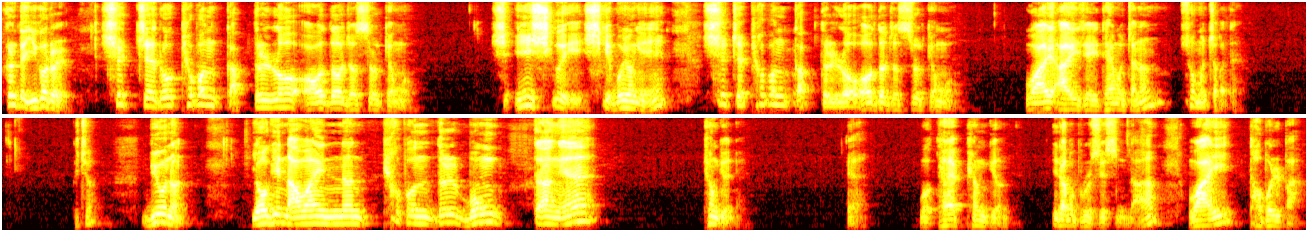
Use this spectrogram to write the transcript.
그런데 이거를 실제로 표본 값들로 얻어졌을 경우 시- 이 식의 식의 모형이 실제 표본 값들로 얻어졌을 경우 yij 대문자는 소문자가 돼. 그죠? 뮤는 여기 나와 있는 표본들 몽땅의 평균이. 예. 뭐 대평균이라고 부를 수 있습니다. y 더블 바.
